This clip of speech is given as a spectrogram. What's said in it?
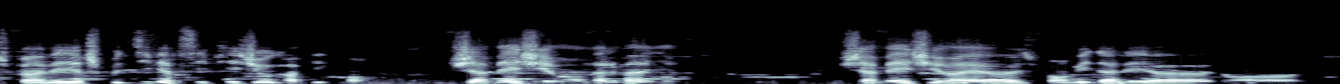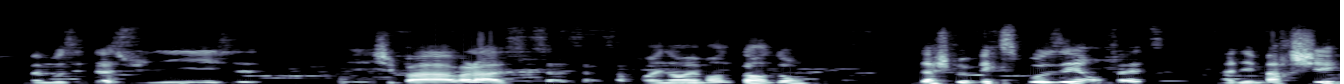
Je peux investir, je peux diversifier géographiquement. Jamais j'irai en Allemagne. Jamais j'irai. Euh, j'ai pas envie d'aller euh, même aux États-Unis. J'ai pas. Voilà, ça, ça, ça, prend énormément de temps. Donc là, je peux m'exposer en fait à des marchés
